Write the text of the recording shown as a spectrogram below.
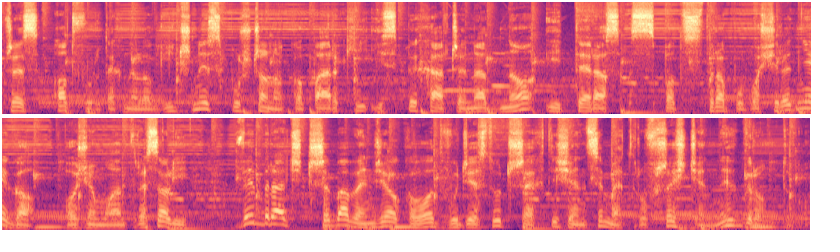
Przez otwór technologiczny spuszczono koparki i spychacze na dno i teraz spod stropu pośredniego, poziomu antresoli, wybrać trzeba będzie około 23 tysięcy metrów sześciennych gruntu.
